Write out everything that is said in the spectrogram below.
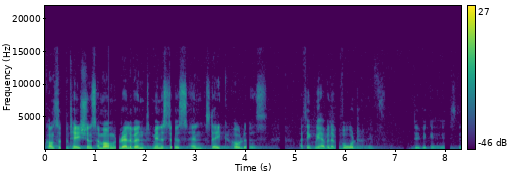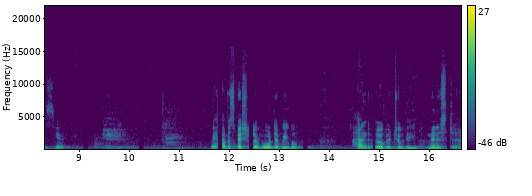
consultations among relevant ministers and stakeholders. I think we have an award. If, is this here? We have a special award that we will hand over to the minister.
